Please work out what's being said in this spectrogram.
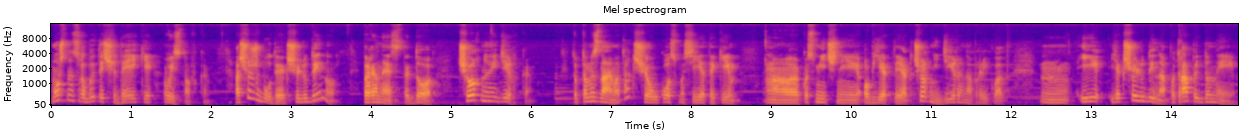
можна зробити ще деякі висновки. А що ж буде, якщо людину перенести до чорної дірки? Тобто ми знаємо так, що у космосі є такі е, космічні об'єкти, як чорні діри, наприклад. І якщо людина потрапить до неї,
